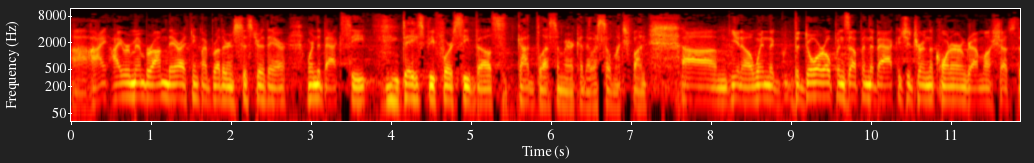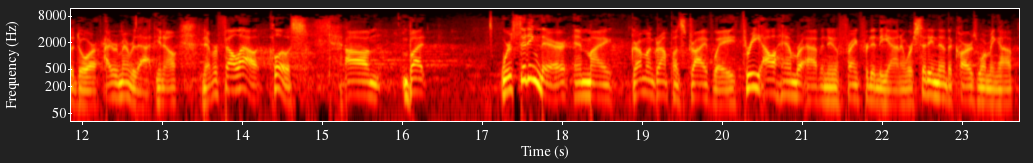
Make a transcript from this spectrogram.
Uh, I, I, remember I'm there. I think my brother and sister there. We're in the back seat, days before seatbelts. God bless America. That was so much fun. Um, you know, when the the door opens up in the back as you turn the corner and Grandma shuts the door. I remember that. You know, never fell out. Close. Um, but we're sitting there in my grandma and grandpa's driveway, 3 Alhambra Avenue, Frankfort, Indiana. We're sitting there, the car's warming up.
